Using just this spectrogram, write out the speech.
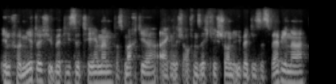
informiert euch über diese Themen. Das macht ihr eigentlich offensichtlich schon über dieses Webinar.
